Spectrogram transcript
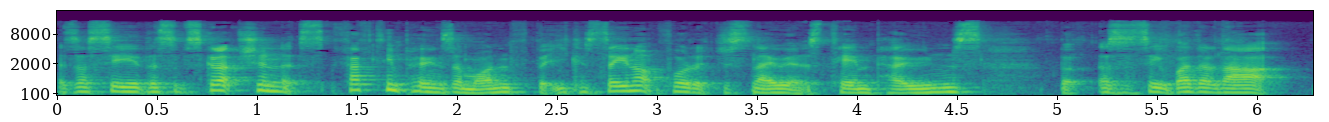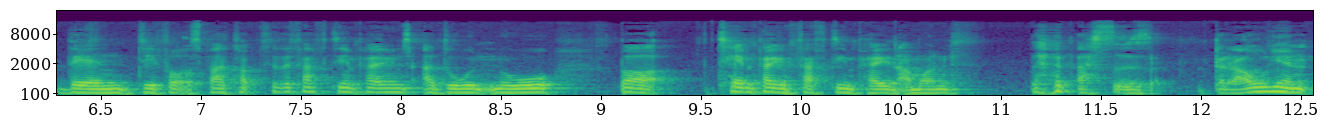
As I say, the subscription, it's £15 a month, but you can sign up for it just now and it's £10. But as I say, whether that then defaults back up to the £15, I don't know. But £10, £15 a month, this is brilliant.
